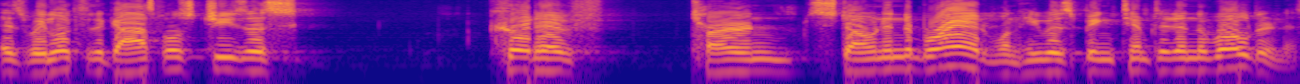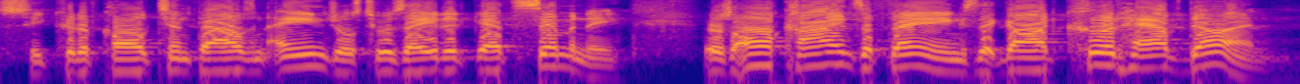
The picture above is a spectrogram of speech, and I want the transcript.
as we look through the Gospels, Jesus could have turned stone into bread when he was being tempted in the wilderness. He could have called 10,000 angels to his aid at Gethsemane. There's all kinds of things that God could have done.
